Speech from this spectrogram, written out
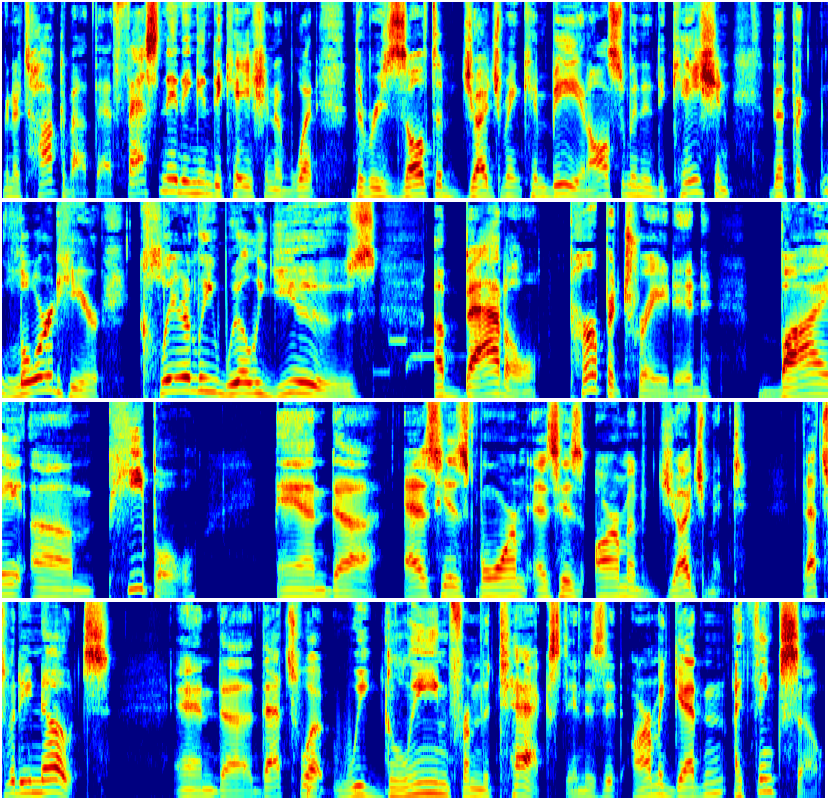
We're going to talk about that. Fascinating indication of what the result of judgment can be, and also an indication that the Lord here clearly will use a battle perpetrated by um, people and uh, as his form, as his arm of judgment. That's what he notes. And uh, that's what we glean from the text. And is it Armageddon? I think so,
